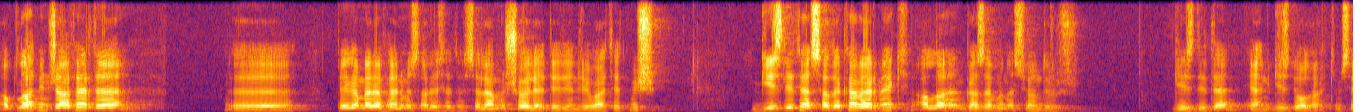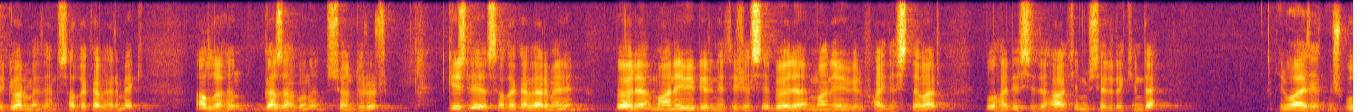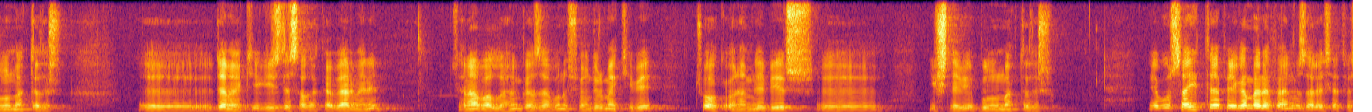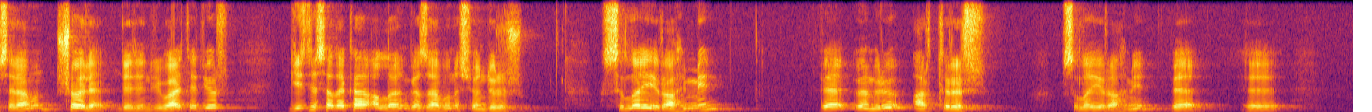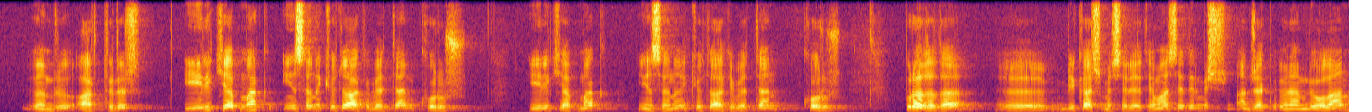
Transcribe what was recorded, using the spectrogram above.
Abdullah bin Cafer de e, Peygamber Efendimiz Aleyhisselatü Vesselam'ın şöyle dediğini rivayet etmiş. Gizlide sadaka vermek Allah'ın gazabını söndürür. Gizlide yani gizli olarak kimse görmeden sadaka vermek Allah'ın gazabını söndürür. Gizli sadaka vermenin böyle manevi bir neticesi, böyle manevi bir faydası da var. Bu hadisi de hakim müstedrekinde rivayet etmiş bulunmaktadır. Ee, demek ki gizli sadaka vermenin Cenab-ı Allah'ın gazabını söndürmek gibi çok önemli bir e, işlevi bulunmaktadır. Ebu Said de Peygamber Efendimiz Aleyhisselatü Vesselam'ın şöyle dediğini rivayet ediyor. Gizli sadaka Allah'ın gazabını söndürür. Sıla-i rahmi ve ömrü artırır. Sıla-i rahmi ve e, ömrü artırır. İyilik yapmak insanı kötü akibetten korur. İyilik yapmak insanı kötü akibetten korur. Burada da e, birkaç meseleye temas edilmiş ancak önemli olan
